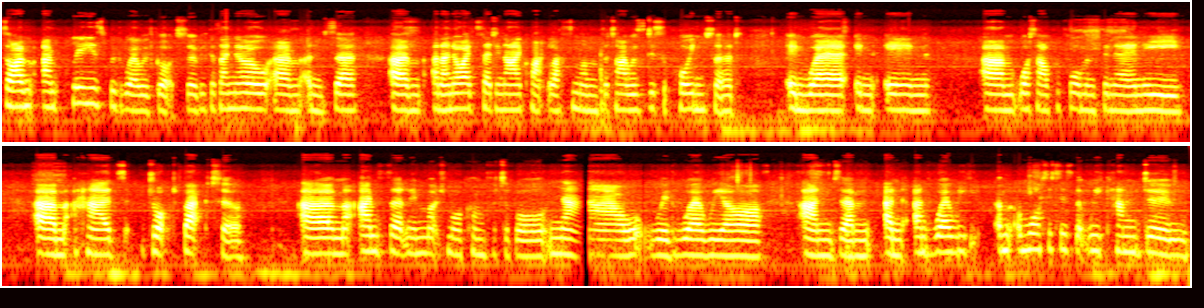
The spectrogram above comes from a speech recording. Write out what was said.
so I'm, I'm pleased with where we've got to because I know um, and uh, um, and I know I'd said in IQAC last month that I was disappointed in where in in what our performance in A&E um, had dropped back to. Um, I'm certainly much more comfortable now with where we are and and and where we and what it is that we can do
